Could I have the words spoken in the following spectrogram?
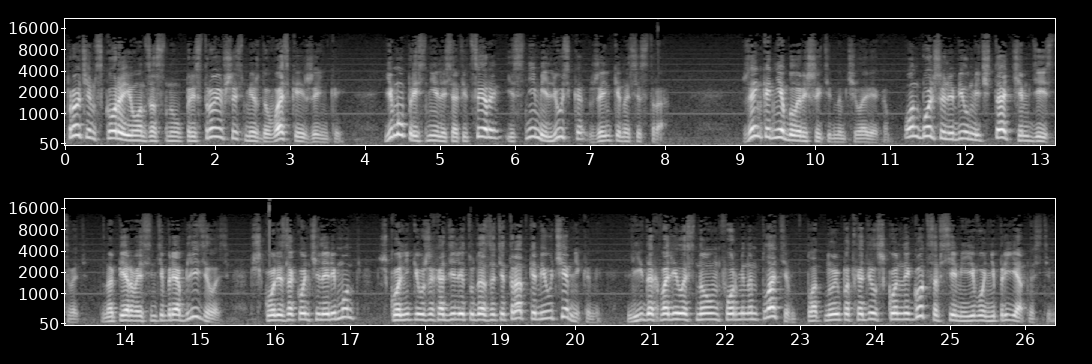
Впрочем, скоро и он заснул, пристроившись между Васькой и Женькой. Ему приснились офицеры, и с ними Люська, Женькина сестра. Женька не был решительным человеком. Он больше любил мечтать, чем действовать. Но 1 сентября близилось, в школе закончили ремонт, школьники уже ходили туда за тетрадками и учебниками. Лида хвалилась новым форменным платьем, вплотную подходил школьный год со всеми его неприятностями,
